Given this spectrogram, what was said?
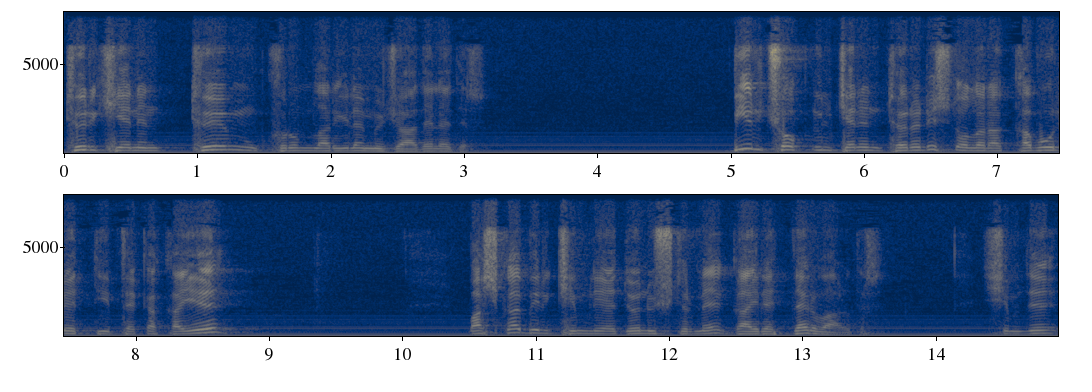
Türkiye'nin tüm kurumlarıyla mücadeledir. Birçok ülkenin terörist olarak kabul ettiği PKK'yı başka bir kimliğe dönüştürmeye gayretler vardır. Şimdi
